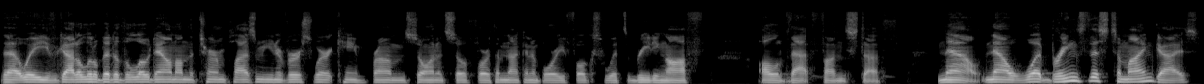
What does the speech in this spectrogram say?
That way, you've got a little bit of the lowdown on the term plasma universe, where it came from, so on and so forth. I'm not going to bore you folks with reading off all of that fun stuff. Now, now, what brings this to mind, guys,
